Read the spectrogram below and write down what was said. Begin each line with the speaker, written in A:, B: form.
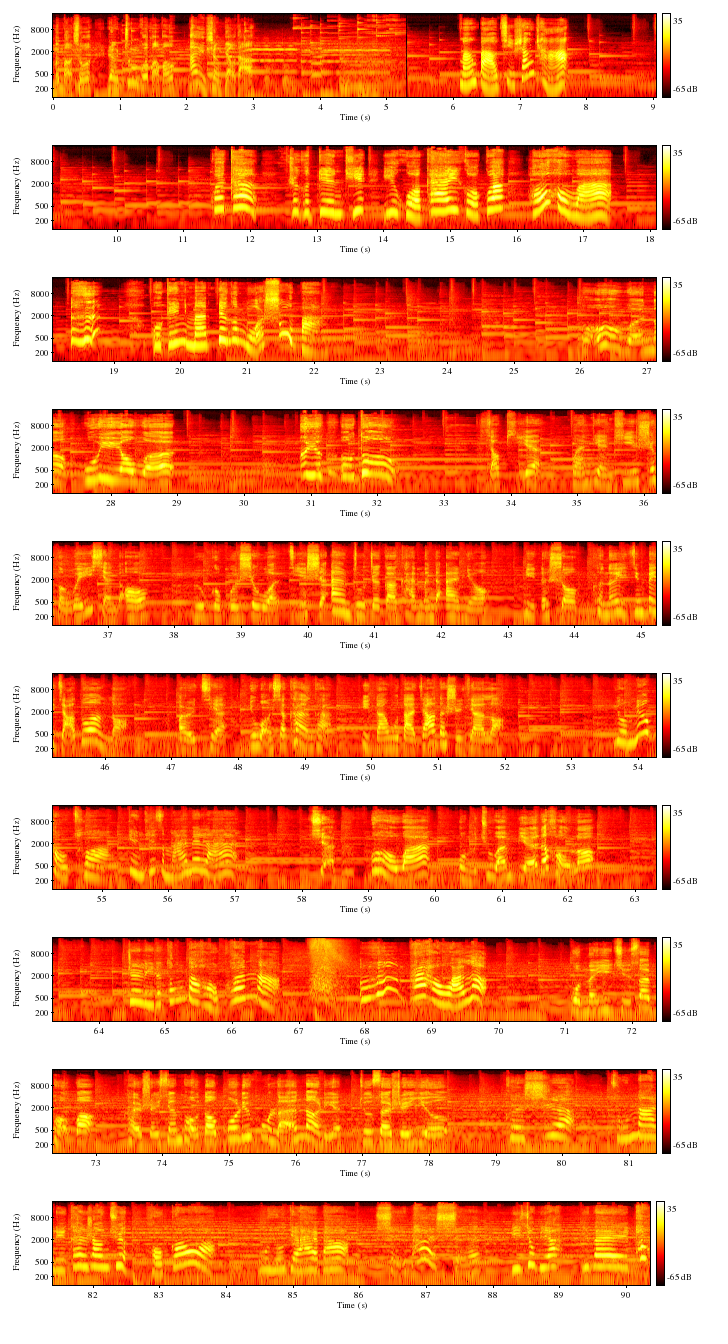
A: 萌宝说：“让中国宝宝爱上表达。”
B: 萌宝去商场，
C: 快看，这个电梯一会儿开一会儿关，好好玩。我给你们变个魔术吧。
D: 好玩呢，我也要玩。哎呀，好痛！小皮。关电梯是很危险的哦，如果不是我及时按住这个开门的按钮，你的手可能已经被夹断了。而且你往下看看，你耽误大家的时间了。
C: 有没有搞错啊？电梯怎么还没来？
D: 切，不好玩，我们去玩别的好了。
C: 这里的通道好宽呐！嗯哼，太好玩了！
D: 我们一起赛跑吧，看谁先跑到玻璃护栏那里，就算谁赢。
C: 可是，从那里看上去好高啊，我有点害怕。谁怕谁？比就比，预备，跑！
